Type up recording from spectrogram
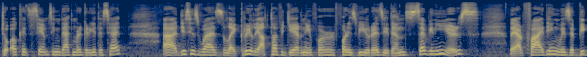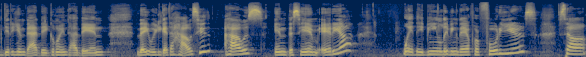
to echo the same thing that Margarita said. Uh, this is, was like really a tough journey for Forest View residents. Seven years, they are fighting with a big dream that they're going to at the end, they will get a house, house in the same area where they've been living there for 40 years. So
